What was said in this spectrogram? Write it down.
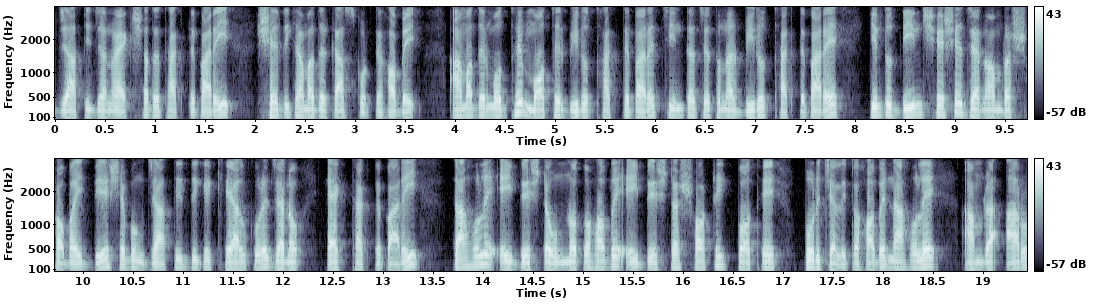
জাতি যেন একসাথে থাকতে পারি, সেদিকে আমাদের কাজ করতে হবে। আমাদের মধ্যে মতের বিরোধ থাকতে পারে, চিন্তা চেতনার বিরোধ থাকতে পারে, কিন্তু দিন শেষে যেন আমরা সবাই দেশ এবং জাতির দিকে খেয়াল করে যেন এক থাকতে পারি, তাহলে এই দেশটা উন্নত হবে, এই দেশটা সঠিক পথে পরিচালিত হবে, না হলে আমরা আরও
